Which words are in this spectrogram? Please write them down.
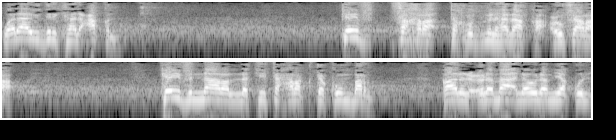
ولا يدركها العقل. كيف صخرة تخرج منها ناقة عشراء؟ كيف النار التي تحرق تكون برد؟ قال العلماء لو لم يقل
